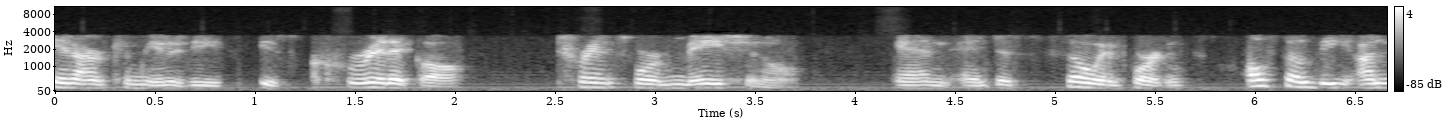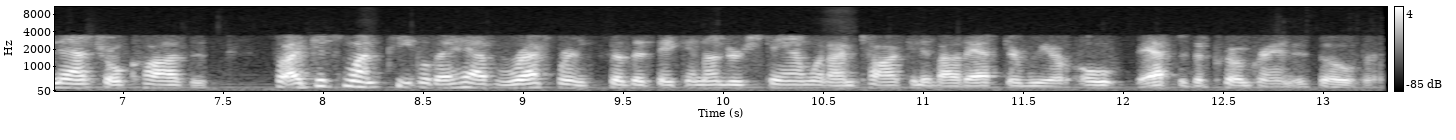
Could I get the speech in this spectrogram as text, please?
in our communities is critical, transformational, and, and just so important. Also, the unnatural causes. So I just want people to have reference so that they can understand what I'm talking about after we are after the program is over.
